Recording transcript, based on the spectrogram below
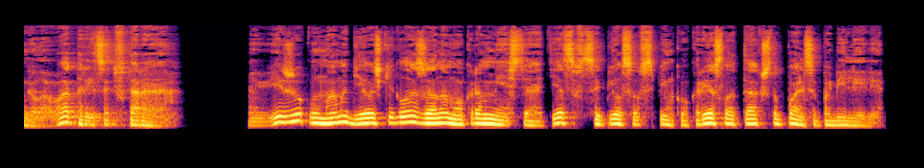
Глава тридцать вторая. Вижу, у мамы девочки глаза на мокром месте, а отец вцепился в спинку кресла так, что пальцы побелели.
